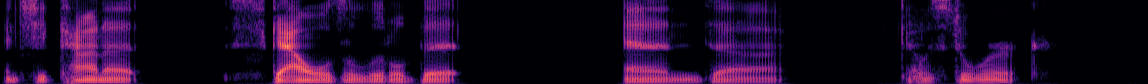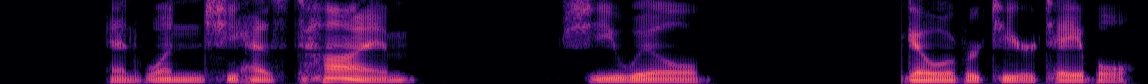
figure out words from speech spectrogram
and she kind of scowls a little bit and uh, goes to work. And when she has time, she will go over to your table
